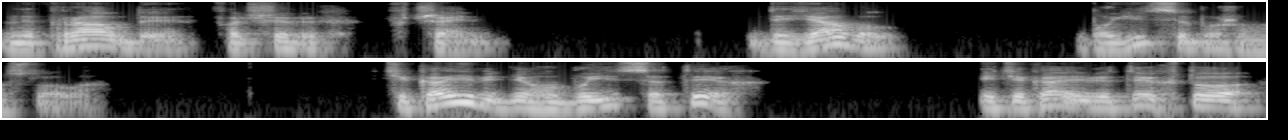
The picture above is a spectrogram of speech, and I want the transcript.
неправди, фальшивих вчень. Диявол боїться Божого Слова, тікає від нього, боїться тих, і тікає від тих, хто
